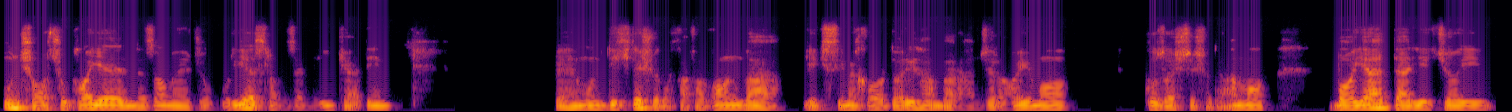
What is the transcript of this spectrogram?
اون چارچوب های نظام جمهوری اسلامی زندگی کردیم به همون دیکته شده خفقان و یک سیم خارداری هم بر هنجره های ما گذاشته شده. اما باید در یک جایی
